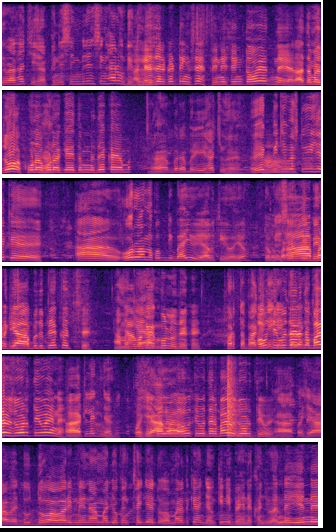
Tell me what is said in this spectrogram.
એ વાત સાચી છે. ફિનિશિંગ બિનિશિંગ સારું દીધું લેઝર કટિંગ છે. ફિનિશિંગ તો હોય જ ને યાર. આ તમે જો ખૂણા બુણા કે તમને દેખાય આમાં. હા બરાબર. એ સાચું હે એક બીજી વસ્તુ એ છે કે આ ઓરવામાં કોકડી બાયું આવતી હોય તો પણ આ પણ ક્યાં આ બધું પેક જ છે. આમાં આમાં ક્યાં ખુલ્લું દેખાય ફરતા ભાગે સૌથી વધારે તો બાયું જોડતી હોય ને. હા એટલે જ ને. પછી આમાં સૌથી વધારે બાયું જોડતી હોય. હા પછી હવે દૂધ દોવા વાળી મેન આમાં જો કંઈક થઈ જાય તો અમારે તો ક્યાં જાવ કિની બહેને ખંજવા અને એને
